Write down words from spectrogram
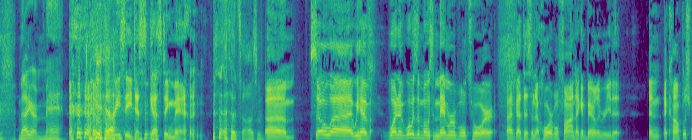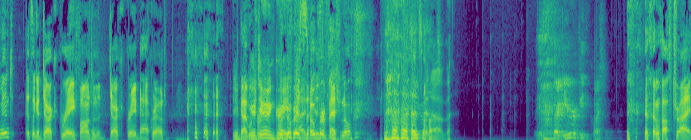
Now you're a man. greasy, disgusting man. That's awesome. Um, so uh, we have one of what was the most memorable tour? I've got this in a horrible font. I can barely read it. An accomplishment. It's like a dark gray font on a dark gray background. You're, God, we're you're pro- doing great. We're, bud. so Just professional. That's awesome. up. Sorry, can you repeat the question? I'll try.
